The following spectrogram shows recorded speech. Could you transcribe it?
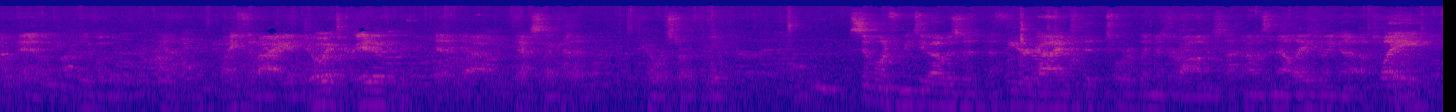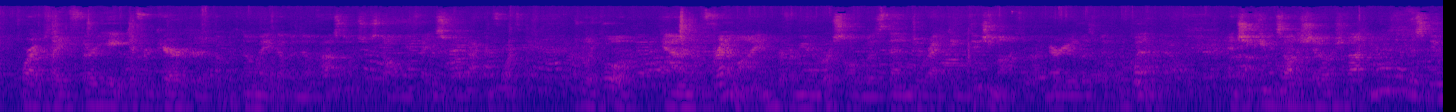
and, and live a you know, life that I enjoy. It's creative and, and uh, so that kind of kind of where it started for me. Similar for me too. I was a, a theater guy, did tour Les Miserables and stuff, and I was in LA doing a, a play where I played 38 different characters, but with no makeup and no costumes, just all in the face, going back and forth. It was really cool. And a friend of mine from Universal was then directing Digimon, Mary Elizabeth McGlynn. And she came and saw the show, and she thought, you know, got this new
